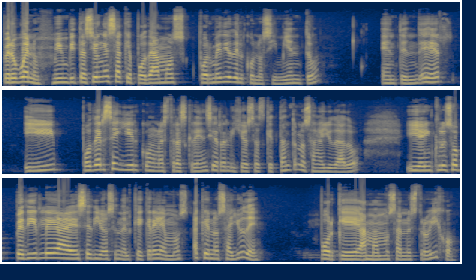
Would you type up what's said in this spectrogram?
Pero bueno, mi invitación es a que podamos, por medio del conocimiento, entender y poder seguir con nuestras creencias religiosas que tanto nos han ayudado e incluso pedirle a ese Dios en el que creemos a que nos ayude, porque amamos a nuestro hijo.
